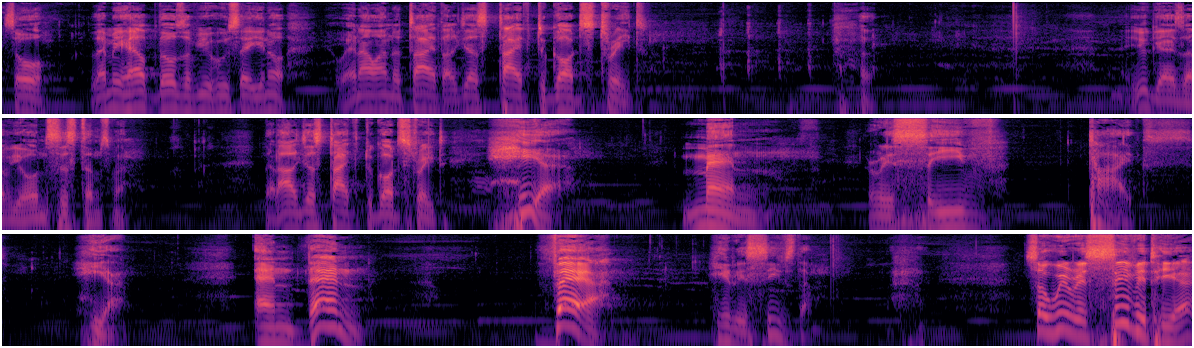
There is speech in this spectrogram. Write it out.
So let me help those of you who say, you know, when I want to tithe, I'll just tithe to God straight. you guys have your own systems, man. That I'll just tithe to God straight. Here, men receive tithes. Here. And then, there, he receives them. So we receive it here,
